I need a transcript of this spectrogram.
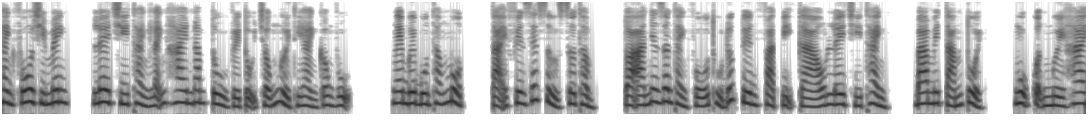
Thành phố Hồ Chí Minh, Lê Chí Thành lãnh 2 năm tù về tội chống người thi hành công vụ. Ngày 14 tháng 1, tại phiên xét xử sơ thẩm, Tòa án nhân dân thành phố Thủ Đức tuyên phạt bị cáo Lê Chí Thành, 38 tuổi, ngụ quận 12,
